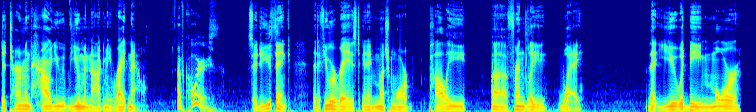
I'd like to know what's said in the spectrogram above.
determined how you view monogamy right now? Of course. So do you think that if you were raised in a much more poly uh, friendly way, that you would be more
